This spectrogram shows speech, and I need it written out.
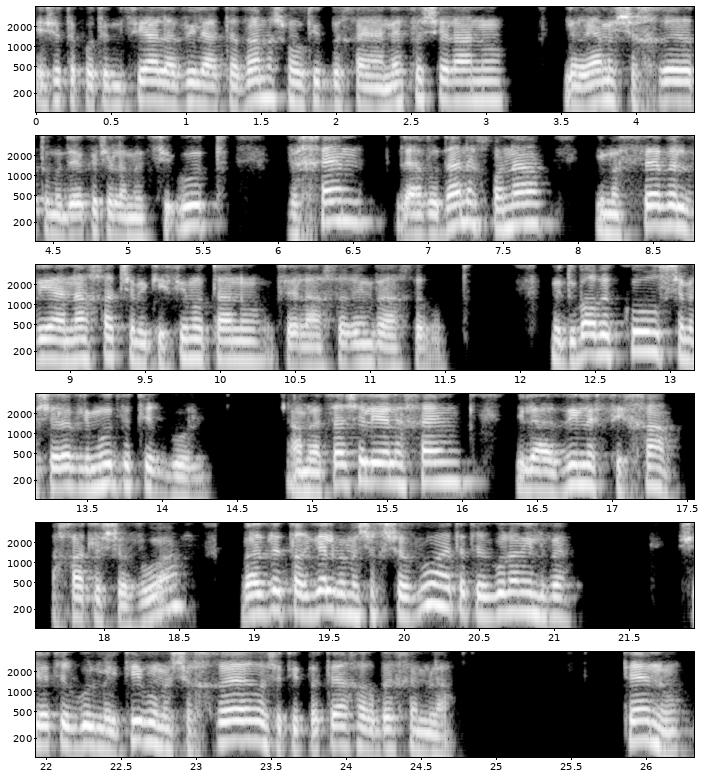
יש את הפוטנציאל להביא להטבה משמעותית בחיי הנפש שלנו, לראייה משחררת ומדויקת של המציאות, וכן לעבודה נכונה עם הסבל ואי הנחת שמקיפים אותנו אצל האחרים והאחרות. מדובר בקורס שמשלב לימוד ותרגול, ההמלצה שלי אליכם היא להאזין לשיחה אחת לשבוע, ואז לתרגל במשך שבוע את התרגול הנלווה. שיהיה תרגול מיטיב ומשחרר ושתתפתח הרבה חמלה. תהנו.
